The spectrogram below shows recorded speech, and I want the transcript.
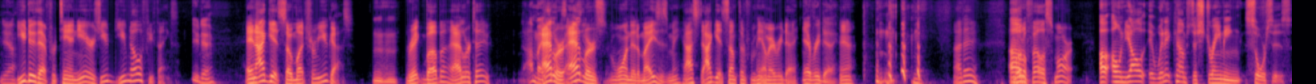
Yeah. You do that for ten years, you you know a few things, You do. and I get so much from you guys. Mm-hmm. Rick, Bubba, Adler too. I make Adler up some Adler's one that amazes me. I, I get something from him every day. Every day. Yeah, I do. Um, Little fella, smart. Uh, on y'all, when it comes to streaming sources,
